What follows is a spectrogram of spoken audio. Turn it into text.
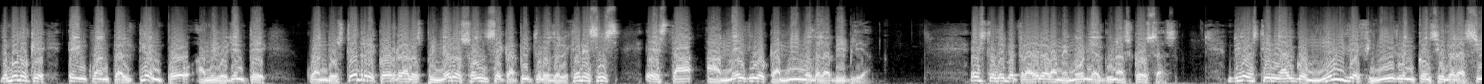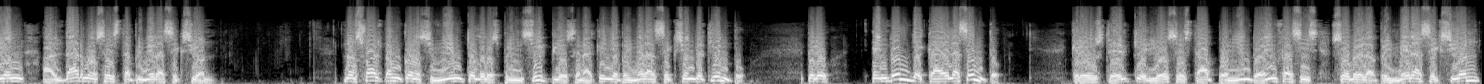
De modo que, en cuanto al tiempo, amigo oyente, cuando usted recorra los primeros once capítulos del Génesis, está a medio camino de la Biblia. Esto debe traer a la memoria algunas cosas. Dios tiene algo muy definido en consideración al darnos esta primera sección. Nos falta un conocimiento de los principios en aquella primera sección de tiempo. Pero, ¿en dónde cae el acento? ¿Cree usted que Dios está poniendo énfasis sobre la primera sección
